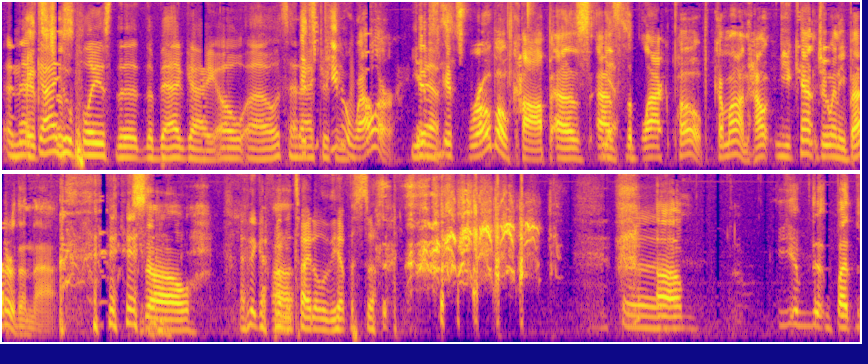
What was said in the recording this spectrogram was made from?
And that guy just- who plays the the bad guy, oh, uh, what's that It's actor? Peter name? Weller. Yes. It's, it's RoboCop as as Yes. the Black Pope. Come on, how you can't do any better than that. so, I think I found uh, the title of the episode. Uh, um, but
